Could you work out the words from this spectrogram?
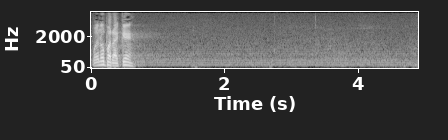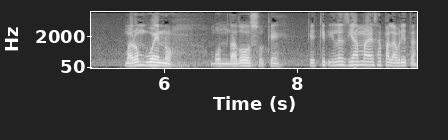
Bueno, ¿para qué? Varón bueno, bondadoso, ¿qué? ¿Qué, qué les llama esa palabrita?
